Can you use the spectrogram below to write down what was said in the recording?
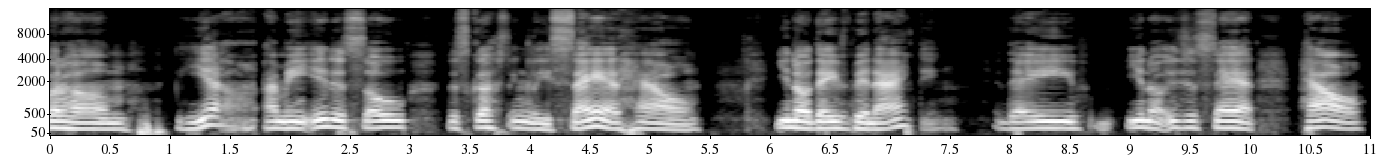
But, um, yeah, I mean, it is so disgustingly sad how, you know, they've been acting. They've you know it's just sad how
